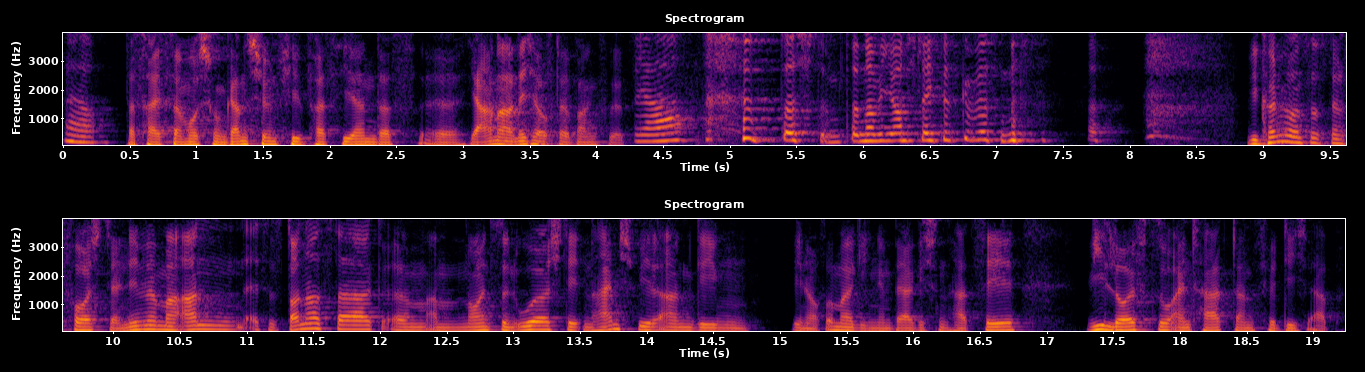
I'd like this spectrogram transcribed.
ja. Das heißt, da muss schon ganz schön viel passieren, dass äh, Jana nicht auf der Bank sitzt. Ja, das stimmt. Dann habe ich auch ein schlechtes Gewissen. Wie können wir uns das denn vorstellen? Nehmen wir mal an, es ist Donnerstag, ähm, am 19 Uhr steht ein Heimspiel an gegen, wen auch immer, gegen den Bergischen HC. Wie läuft so ein Tag dann für dich ab?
